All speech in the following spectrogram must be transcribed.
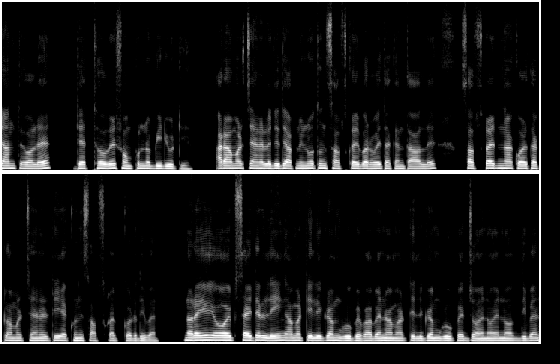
জানতে হলে দেখতে হবে সম্পূর্ণ ভিডিওটি। আর আমার চ্যানেলে যদি আপনি নতুন সাবস্ক্রাইবার হয়ে থাকেন তাহলে সাবস্ক্রাইব না করে থাকলে আমার চ্যানেলটি এখনই সাবস্ক্রাইব করে দিবেন। আপনারা এই ওয়েবসাইটের লিঙ্ক আমার টেলিগ্রাম গ্রুপে পাবেন। আমার টেলিগ্রাম গ্রুপে জয়েন হয়ে নক দিবেন।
